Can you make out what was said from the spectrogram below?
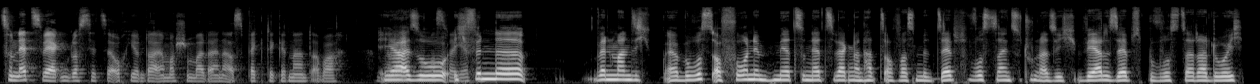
zu netzwerken? Du hast jetzt ja auch hier und da immer schon mal deine Aspekte genannt, aber. Ja, also ich finde, wenn man sich äh, bewusst auch vornimmt, mehr zu netzwerken, dann hat es auch was mit Selbstbewusstsein zu tun. Also ich werde selbstbewusster dadurch,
